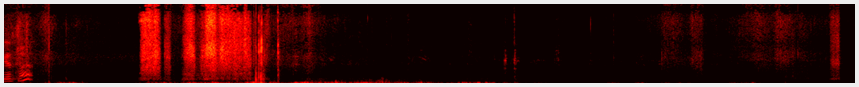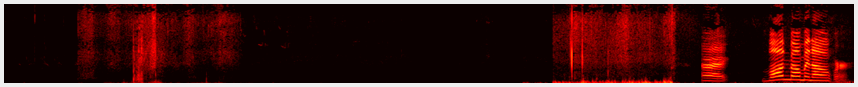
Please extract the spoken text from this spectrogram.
Guess not. All right, lawn moment over.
